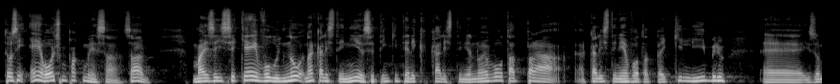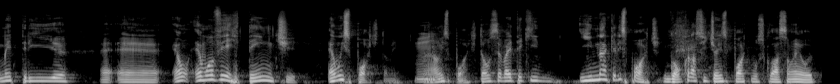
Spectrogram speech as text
Então, assim, é ótimo pra começar, sabe? Mas aí você quer evoluir no- na calistenia, você tem que entender que a calistenia não é voltada para A calistenia é voltada para equilíbrio, é, isometria, é, é, é é uma vertente. É um esporte também. né? Hum. É um esporte. Então você vai ter que ir naquele esporte. Igual crossfit é um esporte, musculação é outro.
